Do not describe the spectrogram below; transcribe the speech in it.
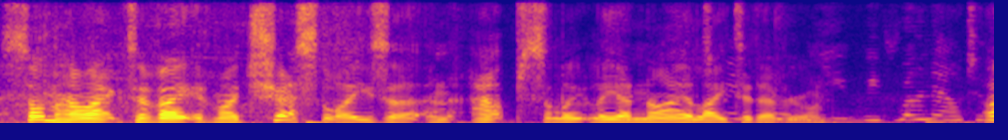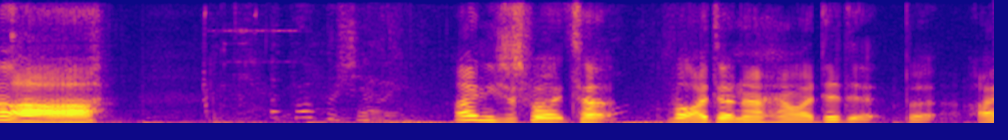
somehow activated my chest laser and absolutely annihilated everyone. you, We've run out of Ah! A proper showing. I only just worked out. Well, I don't know how I did it, but I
